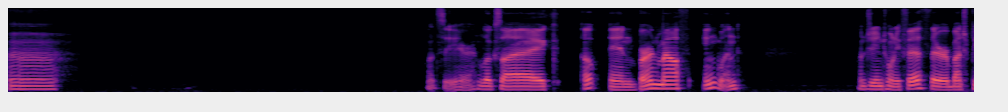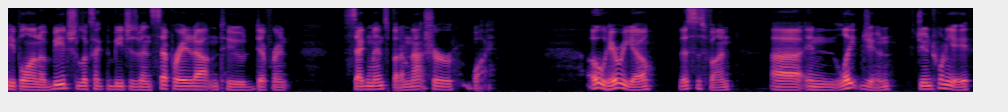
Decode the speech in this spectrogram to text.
Uh, let's see here. Looks like oh, in Bournemouth, England, on June 25th, there are a bunch of people on a beach. Looks like the beach has been separated out into different segments, but I'm not sure why. Oh, here we go. This is fun. Uh, in late June, June 28th,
